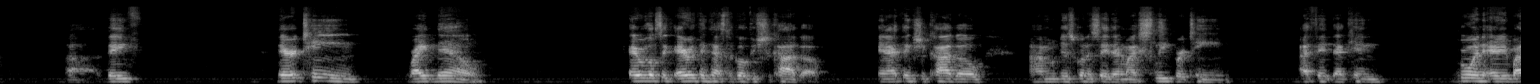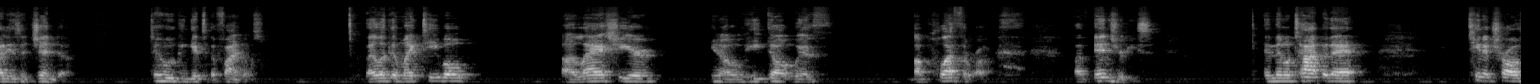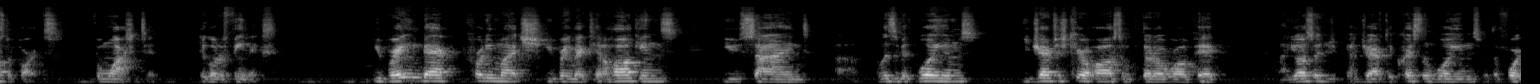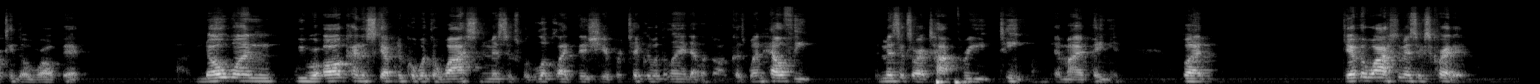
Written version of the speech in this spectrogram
Uh, they've their team right now. It looks like everything has to go through Chicago, and I think Chicago. I'm just going to say they're my sleeper team. I think that can ruin everybody's agenda to who can get to the finals. If I look at Mike Thibault uh, last year, you know, he dealt with a plethora of injuries. And then on top of that, Tina Charles departs from Washington to go to Phoenix. You bring back pretty much, you bring back Tianna Hawkins, you signed uh, Elizabeth Williams, you drafted Shakira Austin with the third overall pick. Uh, you also drafted Christyn Williams with the 14th overall pick no one, we were all kind of skeptical what the Washington Mystics would look like this year, particularly with the Land Dog, because when healthy, the Mystics are a top three team, in my opinion. But give the Washington Mystics credit.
